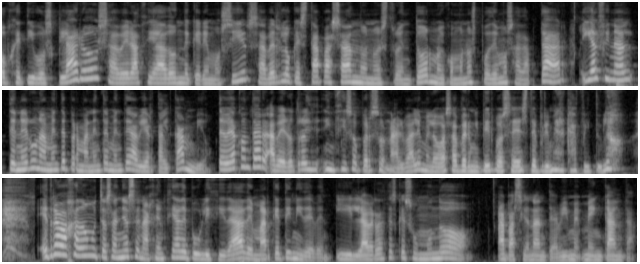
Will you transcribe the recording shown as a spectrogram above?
objetivos claros, saber hacia dónde queremos ir, saber lo que está pasando en nuestro entorno y cómo nos podemos adaptar y al final tener una mente permanentemente abierta al cambio. Te voy a contar, a ver, otro inciso personal, ¿vale? Me lo vas a permitir, pues este primer capítulo. He trabajado muchos años en agencia de publicidad, de marketing y de event y la verdad es que es un mundo apasionante, a mí me, me encanta.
